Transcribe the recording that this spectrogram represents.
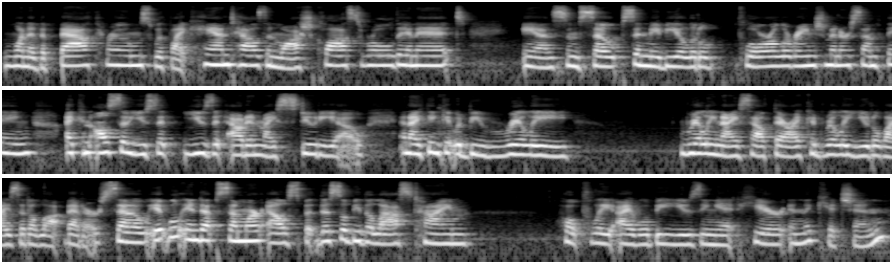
one of the bathrooms with like hand towels and washcloths rolled in it and some soaps and maybe a little floral arrangement or something. I can also use it use it out in my studio and I think it would be really really nice out there. I could really utilize it a lot better. So it will end up somewhere else, but this will be the last time hopefully I will be using it here in the kitchen.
